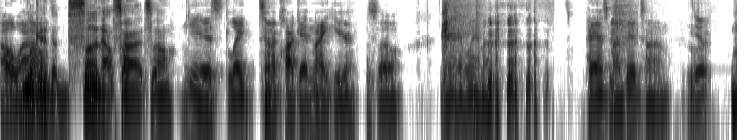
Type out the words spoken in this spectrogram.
oh wow. I'm looking at the sun outside. So yeah, it's like ten o'clock at night here. So in Atlanta, past my bedtime. yeah.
